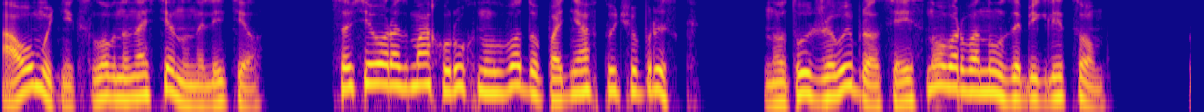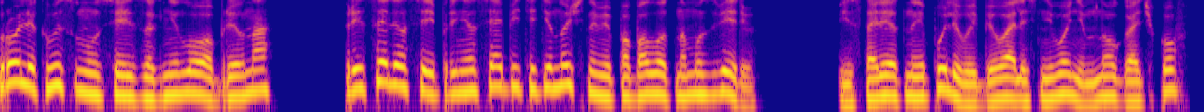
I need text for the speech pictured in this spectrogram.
а омутник словно на стену налетел. Со всего размаху рухнул в воду, подняв тучу брызг. Но тут же выбрался и снова рванул за беглецом. Кролик высунулся из-за гнилого бревна, прицелился и принялся бить одиночными по болотному зверю. Пистолетные пули выбивали с него немного очков.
